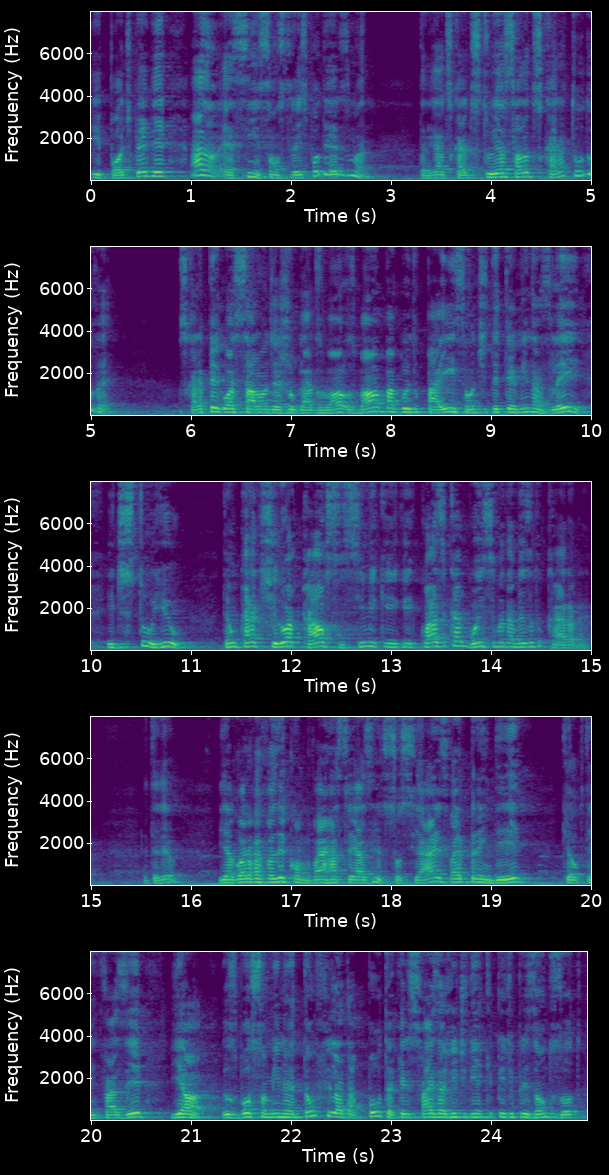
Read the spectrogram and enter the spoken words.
e pode perder. Ah, não. É sim, são os três poderes, mano. Tá ligado? Os caras destruíram a sala dos caras tudo, velho. Os caras pegou a sala onde é julgado os maiores, os maiores bagulho do país, onde determina as leis e destruiu. Tem um cara que tirou a calça em cima e que, que quase cagou em cima da mesa do cara, velho. Entendeu? E agora vai fazer como? Vai rastrear as redes sociais, vai prender, que é o que tem que fazer. E ó, os bolsominions é tão fila da puta que eles fazem a gente vir aqui pedir prisão dos outros.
